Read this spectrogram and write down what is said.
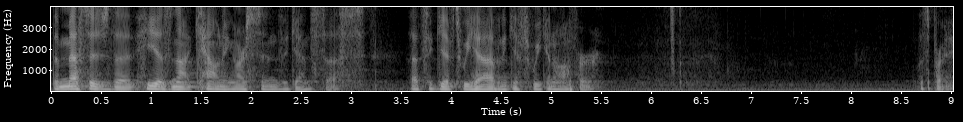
The message that he is not counting our sins against us. That's a gift we have and a gift we can offer. Let's pray.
